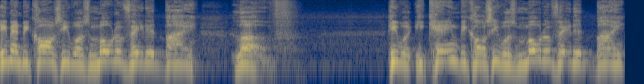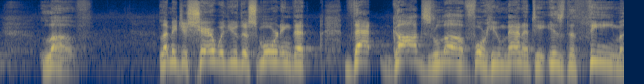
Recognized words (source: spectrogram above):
amen, because he was motivated by love. He, he came because he was motivated by love. Let me just share with you this morning that that God's love for humanity is the theme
